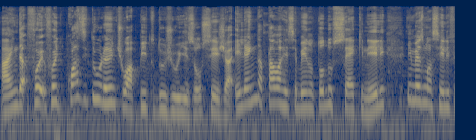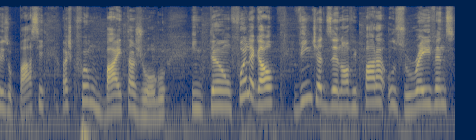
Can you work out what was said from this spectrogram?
ainda foi, foi quase durante o apito do juiz, ou seja, ele ainda estava recebendo todo o sec nele e mesmo assim ele fez o passe. Acho que foi um baita jogo. Então, foi legal. 20 a 19 para os Ravens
